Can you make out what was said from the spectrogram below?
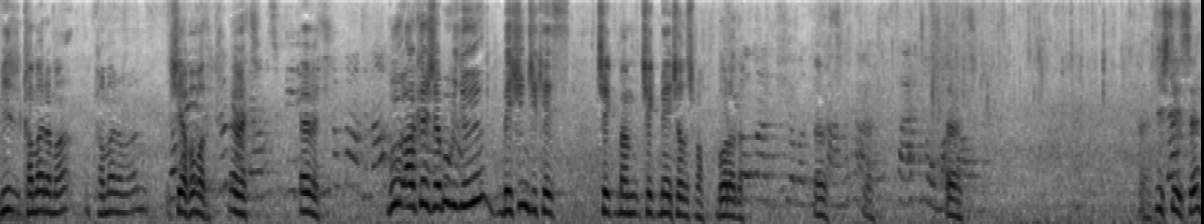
Bir kamerama kameraman şey yapamadık. Evet. Evet. Bu arkadaşlar bu videoyu 5. kez çekmem çekmeye çalışmam bu arada. Şey. Evet, evet. Evet. Evet, hiç değilse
